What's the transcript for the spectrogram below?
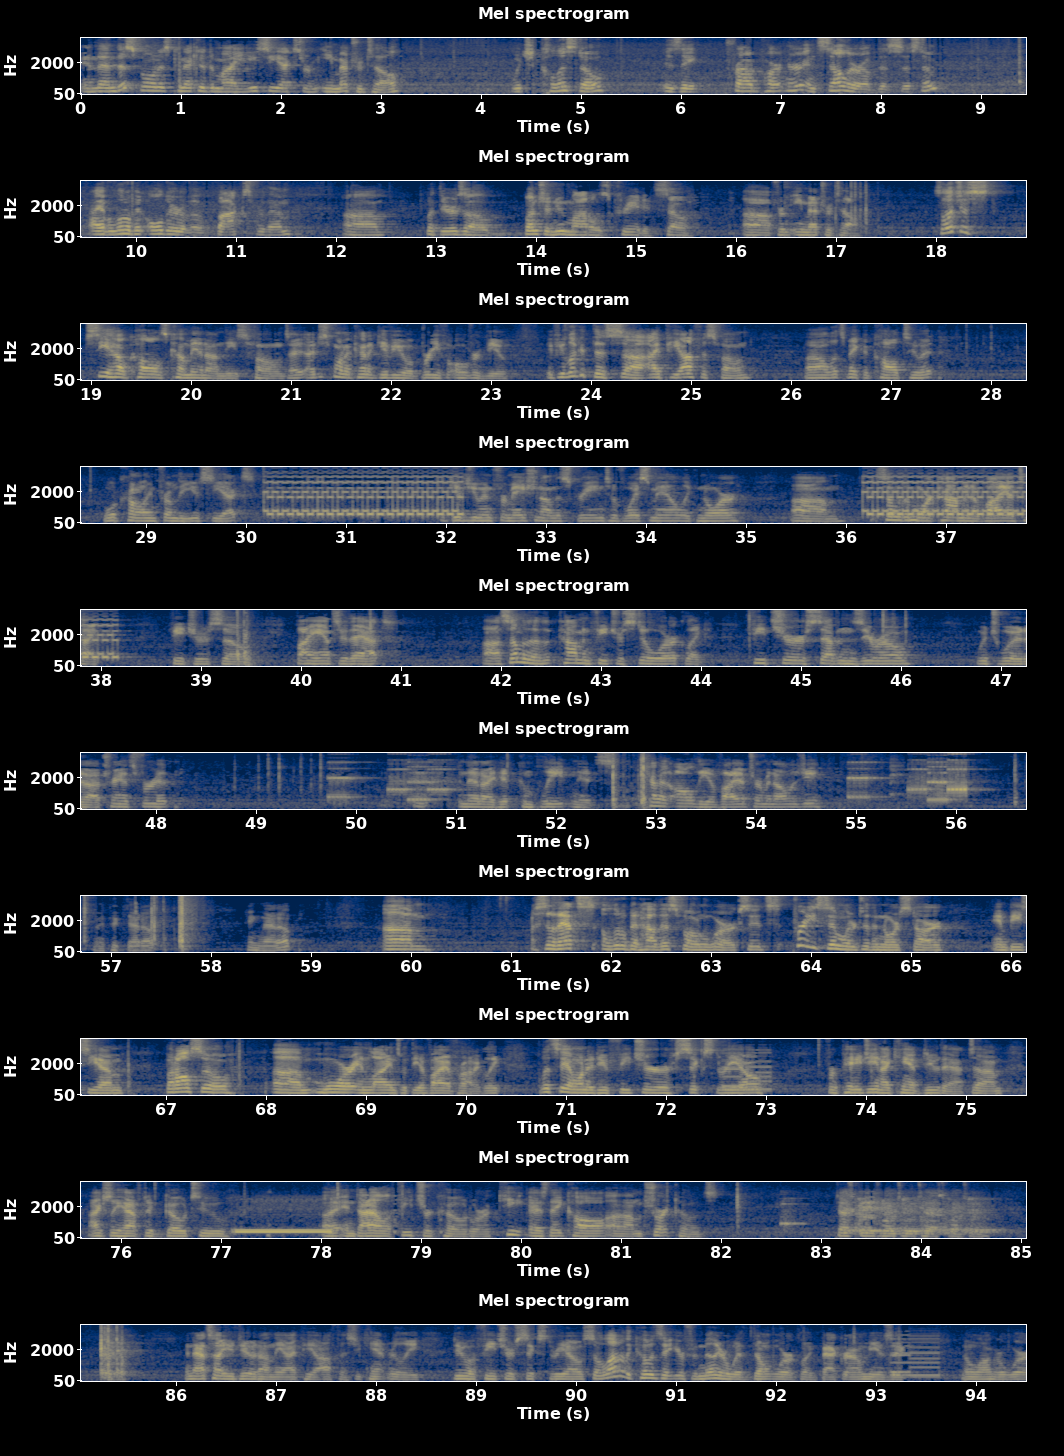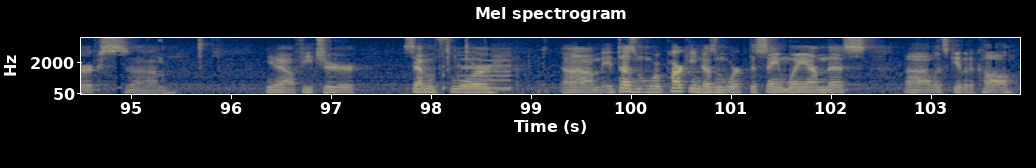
And then this phone is connected to my UCX from E-MetroTel, which Callisto is a proud partner and seller of this system. I have a little bit older of a box for them, um, but there's a bunch of new models created so uh, from E-MetroTel. So let's just see how calls come in on these phones. I, I just want to kind of give you a brief overview. If you look at this uh, IP office phone, uh, let's make a call to it. We're calling from the UCX. It gives you information on the screen to voicemail, ignore. Um, some of the more common Avaya type features. So if I answer that, uh, some of the common features still work, like feature 7.0, which would uh, transfer it. And, then I hit complete, and it's kind of all the Avaya terminology. I pick that up, hang that up. Um, so that's a little bit how this phone works. It's pretty similar to the Norstar and BCM, but also um, more in lines with the Avaya product. Like, let's say I want to do feature 630 for paging, I can't do that. Um, I actually have to go to uh, and dial a feature code or a key, as they call um, short codes. Test page one two, test one two. And that's how you do it on the IP office. You can't really do a feature 630. So a lot of the codes that you're familiar with don't work, like background music no longer works. Um, you know, feature 7.4. Um, it doesn't work, parking doesn't work the same way on this. Uh, let's give it a call.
